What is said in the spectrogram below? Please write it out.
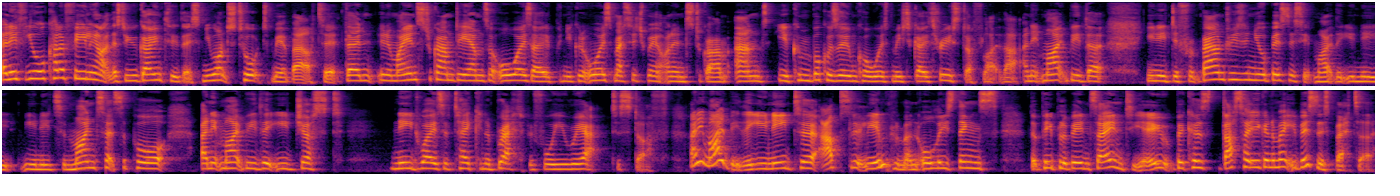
and if you're kind of feeling like this or you're going through this and you want to talk to me about it, then you know my Instagram DMs are always open. You can always message me on Instagram and you can book a Zoom call with me to go through stuff like that. And it might be that you need different boundaries in your business. It might that you need you need some mindset support, and it might be that you just need ways of taking a breath before you react to stuff. And it might be that you need to absolutely implement all these things that people have been saying to you because that's how you're going to make your business better.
